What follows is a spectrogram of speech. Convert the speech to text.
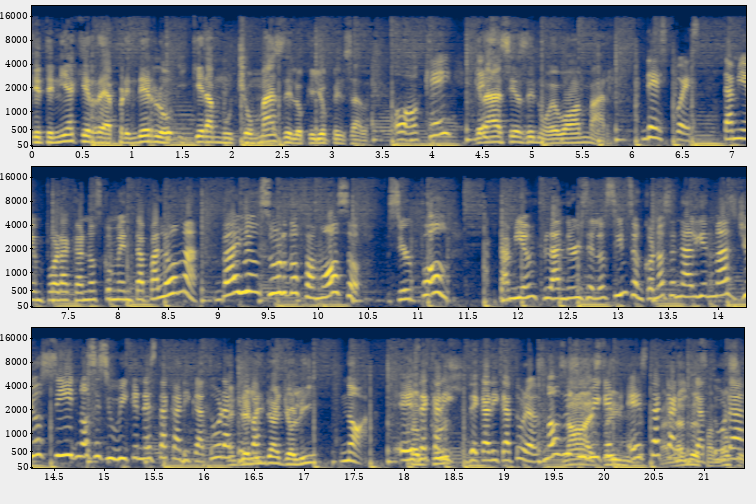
que tenía que reaprenderlo y que era mucho más de lo que yo pensaba. Ok. Gracias de nuevo a Mar. después, también por acá nos comenta Paloma. Vaya un zurdo famoso. Sir Paul. También Flanders de los Simpson. ¿Conocen a alguien más? Yo sí. No sé si ubiquen esta caricatura que Angelina Jolie. No, es de, cari- Cruise. de caricaturas. No sé No, si ubiquen esta caricatura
